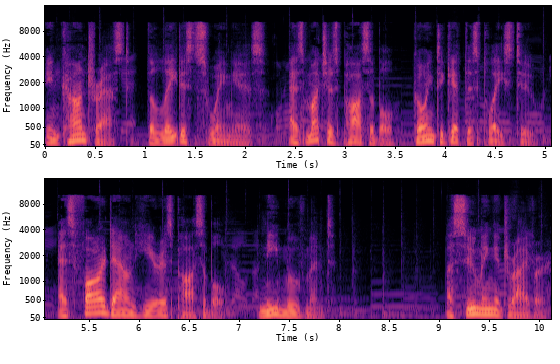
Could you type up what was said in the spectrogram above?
In contrast, the latest swing is, as much as possible, going to get this place to, as far down here as possible, knee movement. Assuming a driver.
